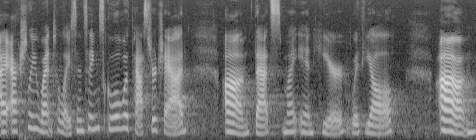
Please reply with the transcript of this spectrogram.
I actually went to licensing school with Pastor Chad. Um, that's my in here with y'all. Um,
